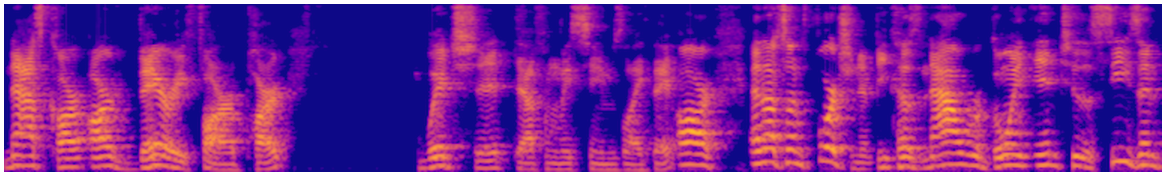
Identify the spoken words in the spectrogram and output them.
NASCAR are very far apart which it definitely seems like they are. And that's unfortunate because now we're going into the season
